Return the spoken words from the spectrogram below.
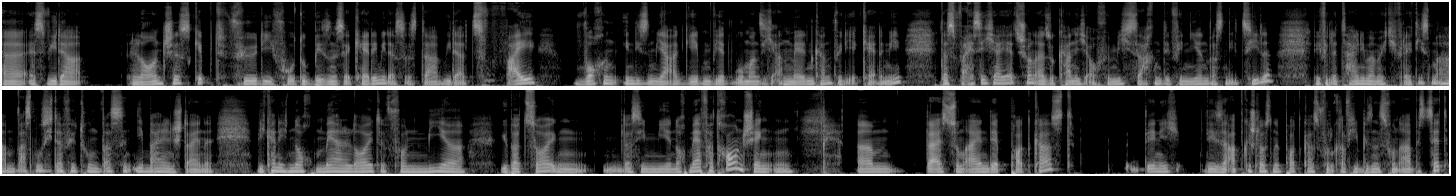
äh, es wieder Launches gibt für die Photo Business Academy, dass es da wieder zwei Wochen in diesem Jahr geben wird, wo man sich anmelden kann für die Academy. Das weiß ich ja jetzt schon, also kann ich auch für mich Sachen definieren, was sind die Ziele, wie viele Teilnehmer möchte ich vielleicht diesmal haben, was muss ich dafür tun, was sind die Meilensteine, wie kann ich noch mehr Leute von mir überzeugen, dass sie mir noch mehr Vertrauen schenken. Ähm, da ist zum einen der Podcast, den ich, dieser abgeschlossene Podcast Fotografie Business von A bis Z,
